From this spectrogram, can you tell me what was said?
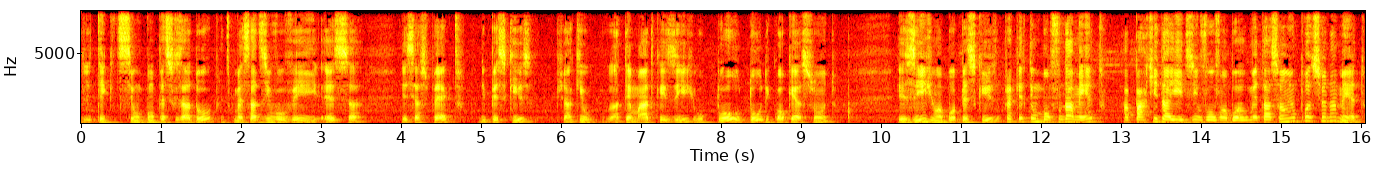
ele tem que ser um bom pesquisador começar a desenvolver essa esse aspecto de pesquisa, já que a temática exige, ou todo e qualquer assunto exige uma boa pesquisa para que ele tenha um bom fundamento, a partir daí desenvolva uma boa argumentação e um posicionamento.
